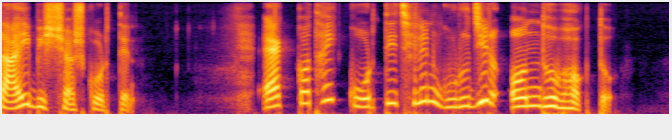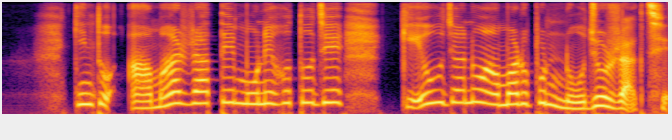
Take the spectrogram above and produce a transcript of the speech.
তাই বিশ্বাস করতেন। এক কথাই কর্তি ছিলেন গুরুজির অন্ধভক্ত। কিন্তু আমার রাতে মনে হতো যে কেউ যেন আমার উপর নজর রাখছে।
